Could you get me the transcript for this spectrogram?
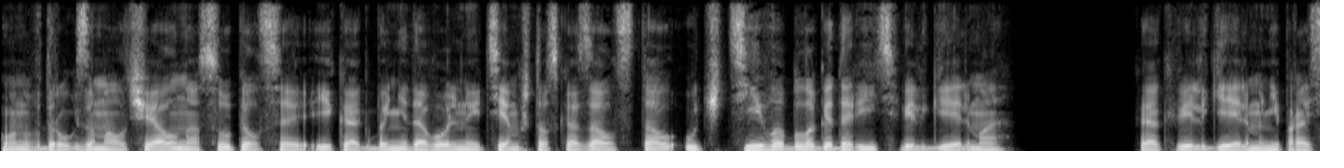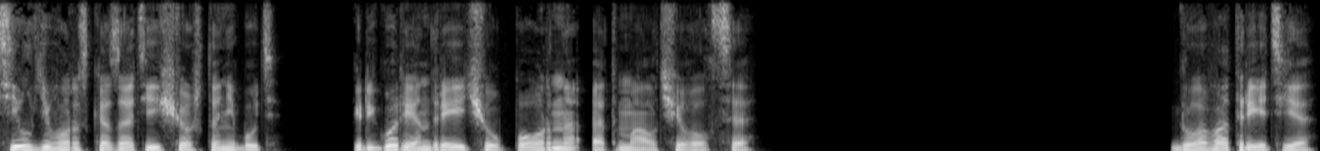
Он вдруг замолчал, насупился и, как бы недовольный тем, что сказал, стал учтиво благодарить Вильгельма. Как Вильгельм не просил его рассказать еще что-нибудь, Григорий Андреевич упорно отмалчивался. Глава третья.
